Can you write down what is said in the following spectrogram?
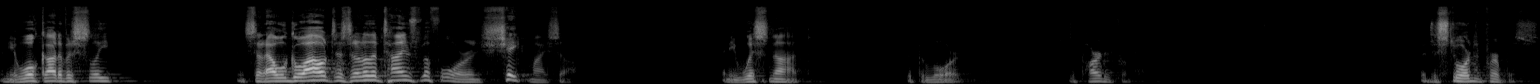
And he awoke out of his sleep and said, I will go out as at other times before and shake myself. And he wist not that the Lord was departed from him. A distorted purpose.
